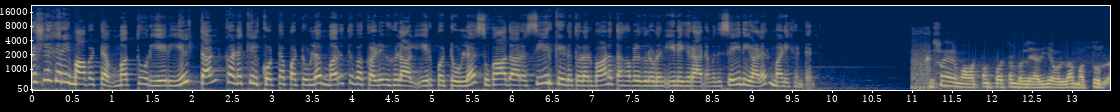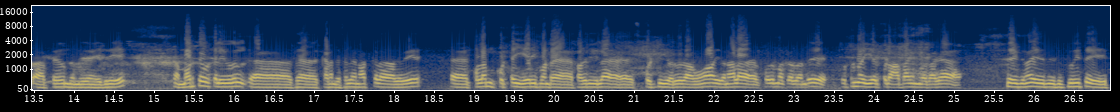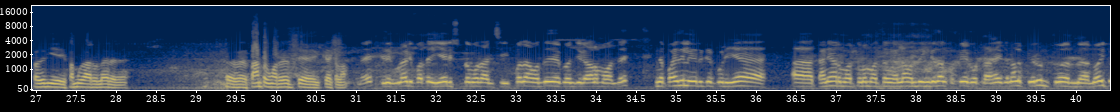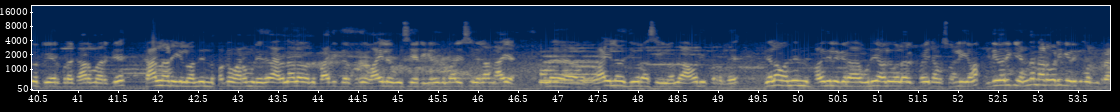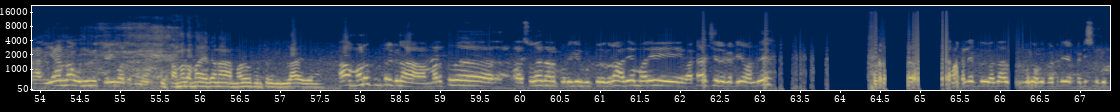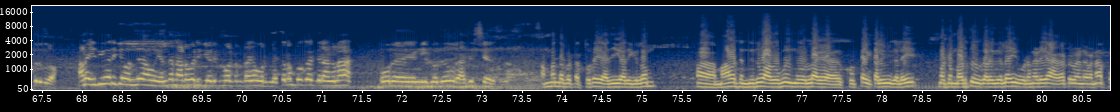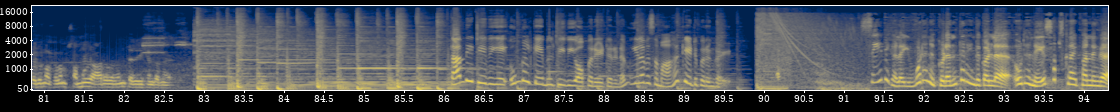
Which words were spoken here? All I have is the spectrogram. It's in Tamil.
கிருஷ்ணகிரி மாவட்டம் மத்தூர் ஏரியில் டன் கணக்கில் கொட்டப்பட்டுள்ள மருத்துவ கழிவுகளால் ஏற்பட்டுள்ள சுகாதார சீர்கேடு தொடர்பான தகவல்களுடன் இணைகிறார் நமது செய்தியாளர் மணிகண்டன். கிருஷ்ணகிரி மாவட்டம் போச்சம்பள்ளி அருகே உள்ள மத்தூர் பேருந்து நிலையம் எதிரே மருத்துவ கழிவுகள் கடந்த சில நாட்களாகவே குளம் குட்டை ஏரி போன்ற பகுதியில் கொட்டி வருவதாகவும் இதனால் பொதுமக்கள் வந்து தொற்றுநோய் ஏற்படும் அபாயம் உள்ளதாக தெரிவித்தனர். இது இது குறித்து இப்பகுதியை சமூக ஆர்வலர் சாந்தகுமார் கேட்கலாம். இதுக்கு முன்னாடி பார்த்தா ஏரி சுத்தமாக தான் இருந்துச்சு. இப்போ தான் வந்து கொஞ்சம் காலமாக வந்து இந்த பகுதியில் இருக்கக்கூடிய தனியார் மருத்துவம் மற்றவங்க எல்லாம் வந்து இங்கே தான் குப்பையை கொட்டுறாங்க. இதனால் பெரும் தொ- நோய் தொற்று ஏற்பட காரணமாக இருக்குது கால்நடைகள் வந்து இந்த பக்கம் வர முடியுது. அதனால் வந்து பாதிப்பு ஏற்படுது. வாயில் ஊசி ஏறிக்கிறது இந்த மாதிரி விஷயங்கள்லாம் நாய அந்த வாயில ஜீவராசிகள் வந்து அவதிப்படுறது. இதெல்லாம் வந்து இந்த பகுதியில் இருக்கிற உரிய அலுவலருக்கு போய் நம்ம சொல்லியும் இது வரைக்கும் எந்த நடவடிக்கை எடுக்க மாட்டேன்றாங்க அது ஏன்னா ஒன்றுமே தெரிய மாட்டேங்குது இது சம்மந்தமாக எதனா மனு கொடுத்துருக்கீங்களா? இது ஆ மனு கொடுத்துருக்குண்ணா. மருத்துவ அஹ், சுகாதாரத்துறைக்கும் கொடுத்துருக்குறோம். அதே மாதிரி வட்டாட்சியர்கிட்டையும் வந்து கலெக்டர் வந்து அதுக்கு வந்து பெட்டி பெட்டிஷன் கொடுத்துருக்குறோம். ஆனால் இது வரைக்கும் வந்து அவங்க எந்த நடவடிக்கை எடுக்க மாட்டேன்றாங்க ஒரு மெத்தனம் போக்கா இருக்கிறாங்கன்னா ஒரு எங்களுக்கு வந்து ஒரு அதிர்ச்சியாக இருக்குண்ணா. சம்பந்தப்பட்ட துறை அதிகாரிகளும் மாவட்ட நிர்வாகமும் இங்கே உள்ள குப்பை கழிவுகளை மற்றும் மருத்துவ கழிவுகளை உடனடியாக அகற்ற வேண்டும் என பொதுமக்களும் சமூக ஆர்வலரும் தெரிவிக்கின்றனர். தந்தி டிவியை உங்கள் கேபிள் டிவி ஆபரேட்டரிடம் இலவசமாக கேட்டு பெறுங்கள். செய்திகளை உடனுக்குடன் தெரிந்து கொள்ள உடனே சப்ஸ்கிரைப் பண்ணுங்க.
